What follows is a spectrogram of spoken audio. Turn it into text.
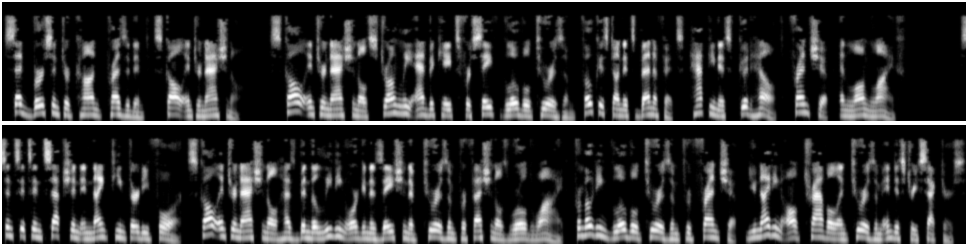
Said Burcin Turkkan, President, Skål International. Skål International strongly advocates for safe global tourism, focused on its benefits, happiness, good health, friendship, and long life. Since its inception in 1934, Skål International has been the leading organization of tourism professionals worldwide, promoting global tourism through friendship, uniting all travel and tourism industry sectors.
